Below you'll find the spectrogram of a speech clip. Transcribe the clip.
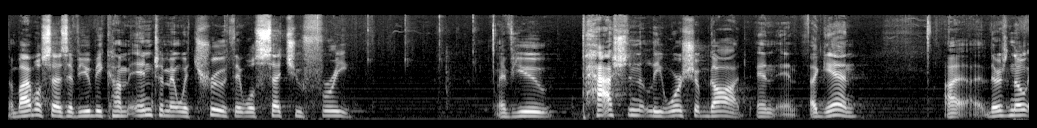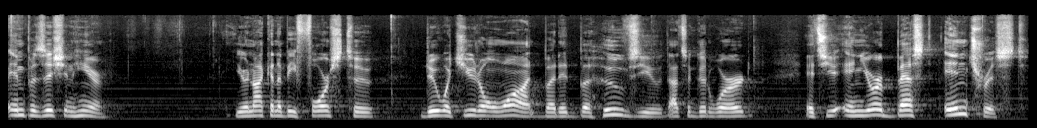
The Bible says if you become intimate with truth, it will set you free. If you passionately worship God, and, and again, I, there's no imposition here. You're not going to be forced to do what you don't want, but it behooves you. That's a good word. It's in your best interest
